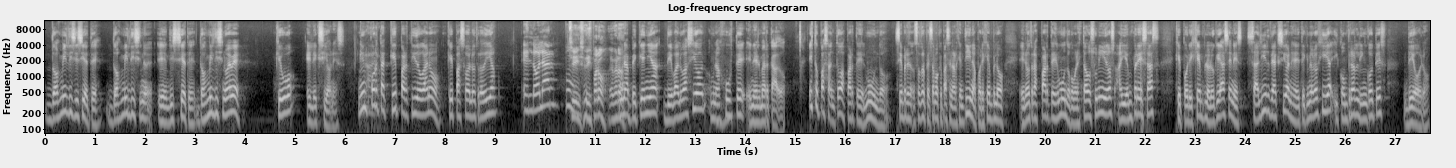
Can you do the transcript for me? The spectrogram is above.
2017, 2017, 2019, que hubo elecciones. No importa qué partido ganó, qué pasó al otro día. El dólar, ¡pum! Sí, se disparó, es verdad. Una pequeña devaluación, un ajuste en el mercado. Esto pasa en todas partes del mundo. Siempre nosotros pensamos que pasa en Argentina. Por ejemplo, en otras partes del mundo, como en Estados Unidos, hay empresas que, por ejemplo, lo que hacen es salir de acciones de tecnología y comprar lingotes de oro.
